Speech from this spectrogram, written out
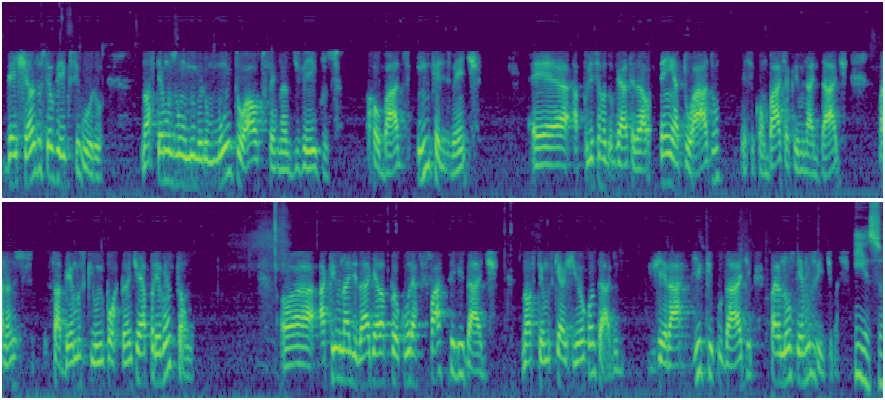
deixando o seu veículo seguro. Nós temos um número muito alto, Fernando, de veículos roubados, infelizmente. É, a Polícia Rodoviária Federal tem atuado nesse combate à criminalidade, mas nós sabemos que o importante é a prevenção. Uh, a criminalidade ela procura facilidade. Nós temos que agir ao contrário, gerar dificuldade para não sermos vítimas. Isso.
